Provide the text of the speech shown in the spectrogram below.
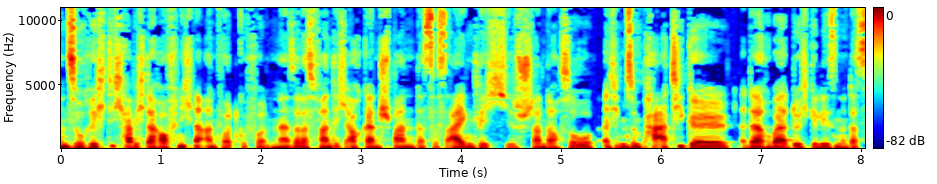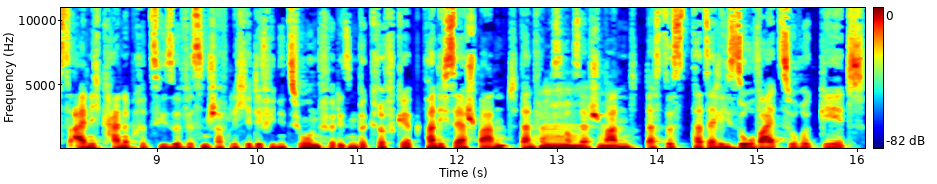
Und so richtig habe ich darauf nicht eine Antwort gefunden. Also das fand ich auch ganz spannend, dass es eigentlich stand auch so, ich habe so ein paar Artikel darüber durchgelesen und dass es eigentlich keine präzise wissenschaftliche Definition für diesen Begriff gibt. Fand ich sehr spannend. Dann fand ich es auch sehr mhm. spannend, dass das tatsächlich so weit zurückgeht,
